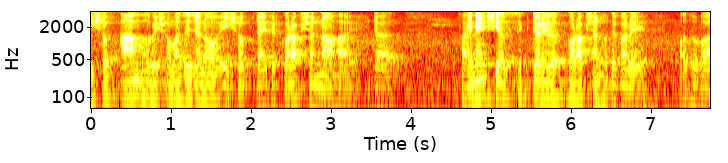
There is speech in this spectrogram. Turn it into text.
এইসব আমভাবে সমাজে যেন এইসব টাইপের করাপশন না হয়। এটা ফাইন্যান্সিয়াল সেক্টরে করাপশন হতে পারে, অথবা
